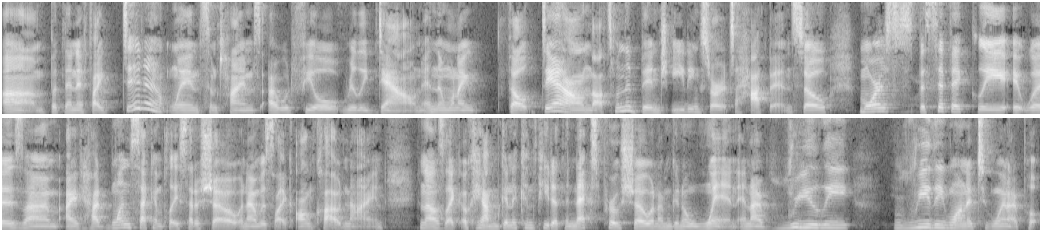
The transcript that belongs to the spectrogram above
Um, but then if I didn't win, sometimes I would feel really down. And then when I felt down, that's when the binge eating started to happen. So, more specifically, it was um, I had one second place at a show and I was like on cloud nine. And I was like, okay, I'm gonna compete at the next pro show and I'm gonna win. And I really, really wanted to win. I put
